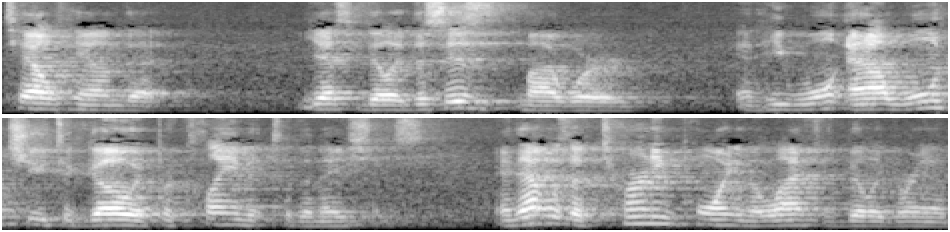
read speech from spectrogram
tell him that, yes, Billy, this is my word, and he want, and I want you to go and proclaim it to the nations. And that was a turning point in the life of Billy Graham.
